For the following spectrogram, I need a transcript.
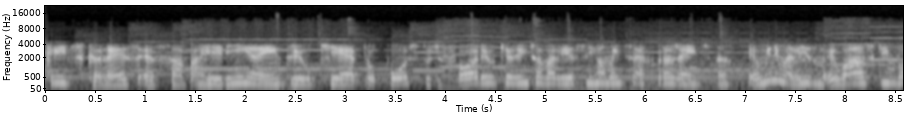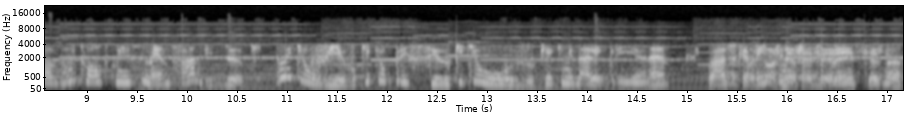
crítica, né? Essa barreirinha entre o que é proposto de fora e o que a gente avalia se realmente serve pra gente, né? É, o minimalismo, eu acho que envolve muito autoconhecimento, sabe? De, como é que eu vivo? O que, que eu preciso? O que, que eu uso? O que, que me dá alegria, né? Eu acho é, que é bem são as minhas referências, né?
